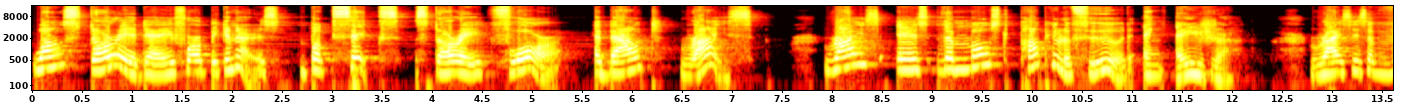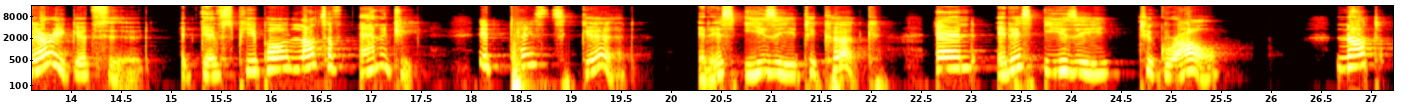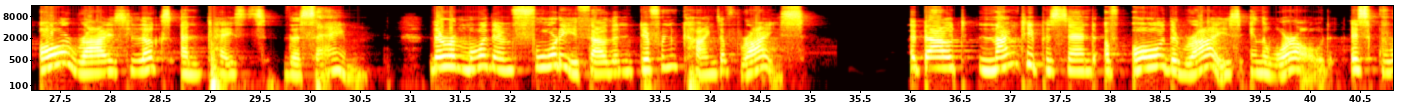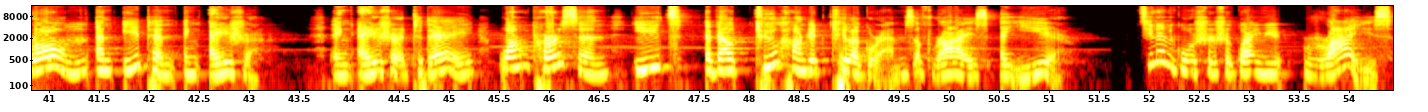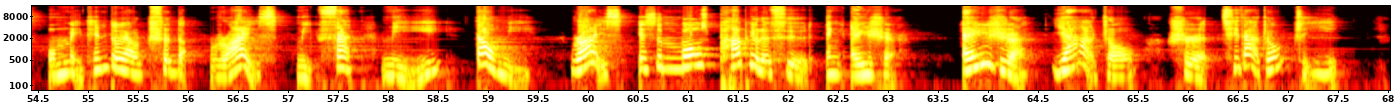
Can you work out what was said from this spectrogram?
One Story a Day for Beginners, Book 6, Story 4, about rice. Rice is the most popular food in Asia. Rice is a very good food. It gives people lots of energy. It tastes good. It is easy to cook. And it is easy to grow. Not all rice looks and tastes the same. There are more than 40,000 different kinds of rice. About 90% of all the rice in the world is grown and eaten in Asia. In Asia today, one person eats about 200 kilograms of rice a year. 今天的故事是关于 rice，我们每天都要吃的 rice 米饭米稻米。Rice is the most popular food in Asia. Asia 亚洲是七大洲之一。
